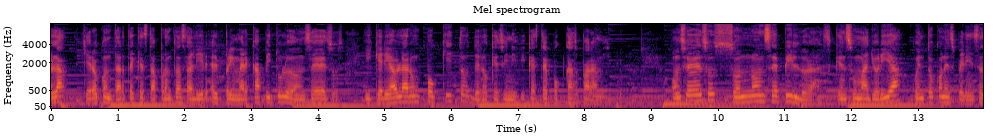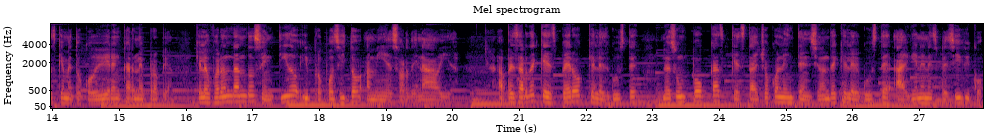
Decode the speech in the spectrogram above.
Hola, quiero contarte que está pronto a salir el primer capítulo de 11 besos y quería hablar un poquito de lo que significa este podcast para mí. 11 besos son 11 píldoras que en su mayoría cuento con experiencias que me tocó vivir en carne propia, que le fueron dando sentido y propósito a mi desordenada vida. A pesar de que espero que les guste, no es un podcast que está hecho con la intención de que les guste a alguien en específico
